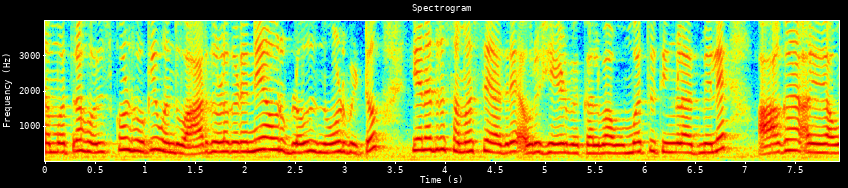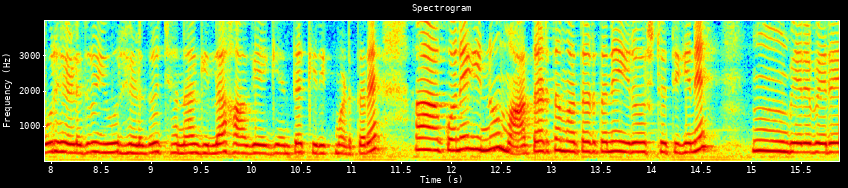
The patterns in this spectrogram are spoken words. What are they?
ನಮ್ಮ ಹತ್ರ ಹೊಲಿಸ್ಕೊಂಡು ಹೋಗಿ ಒಂದು ವಾರದೊಳಗಡೆ ಅವರು ಬ್ಲೌಸ್ ನೋಡಿಬಿಟ್ಟು ಏನಾದರೂ ಸಮಸ್ಯೆ ಆದರೆ ಅವರು ಹೇಳಬೇಕಲ್ವಾ? ಒಂಬತ್ತು ತಿಂಗಳಾದಮೇಲೆ ಆಗ ಅವ್ರು ಹೇಳಿದ್ರು, ಇವ್ರು ಹೇಳಿದ್ರು, ಚೆನ್ನಾಗಿಲ್ಲ, ಹಾಗೆ ಹೀಗೆ ಅಂತ ಕಿರಿಕ್ ಮಾಡ್ತಾರೆ. ಕೊನೆಗೆ ಇನ್ನೂ ಮಾತಾಡ್ತಾ ಮಾತಾಡ್ತಾನೆ ಇರೋ ಅಷ್ಟೊತ್ತಿಗೆ ಬೇರೆ ಬೇರೆ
